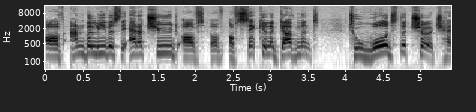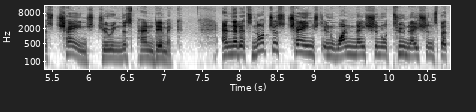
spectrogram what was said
of unbelievers, the attitude of, of, of secular government towards the church has changed during this pandemic. And that it's not just changed in one nation or two nations, but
